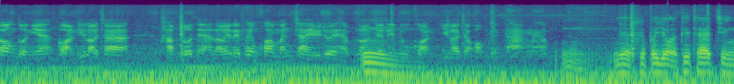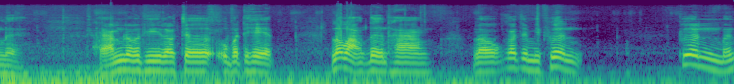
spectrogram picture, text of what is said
กล้องตัวเนี้ยก่อนที่เราจะ ขับรถเนี่ยเราจะได้เพิ่มความมั่นใจไปด้วยครับ เราจะได้ดูก่อนที่เราจะออกเดินทางนะครับอืมเนี่ยคือประโยชน์ที่แท้จริงเลย แถมบางทีเราเจออุบัติเหตุระหว่างเดินทาง เราก็จะมีเพื่อนเพื่อนเหมือน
